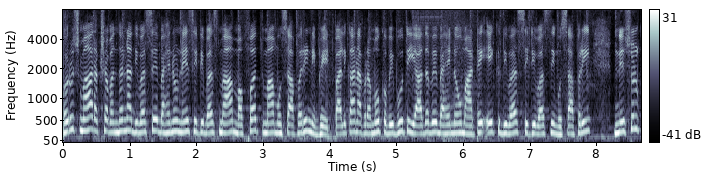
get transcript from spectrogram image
ભરૂચમાં રક્ષાબંધનના દિવસે બહેનોને સિટી બસમાં મફતમાં મુસાફરીની ભેટ. પાલિકાના પ્રમુખ વિભૂતિ યાદવે બહેનો માટે એક દિવસ સિટી બસની મુસાફરી નિઃશુલ્ક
